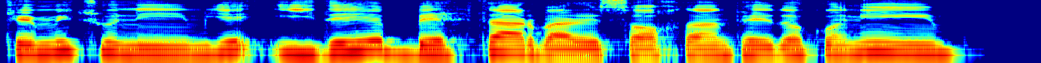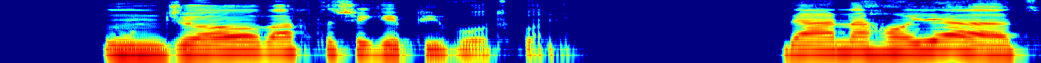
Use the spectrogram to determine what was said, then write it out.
که می‌تونیم یه ایده بهتر برای ساختن پیدا کنیم اونجا وقتشه که پیوت کنیم. در نهایت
